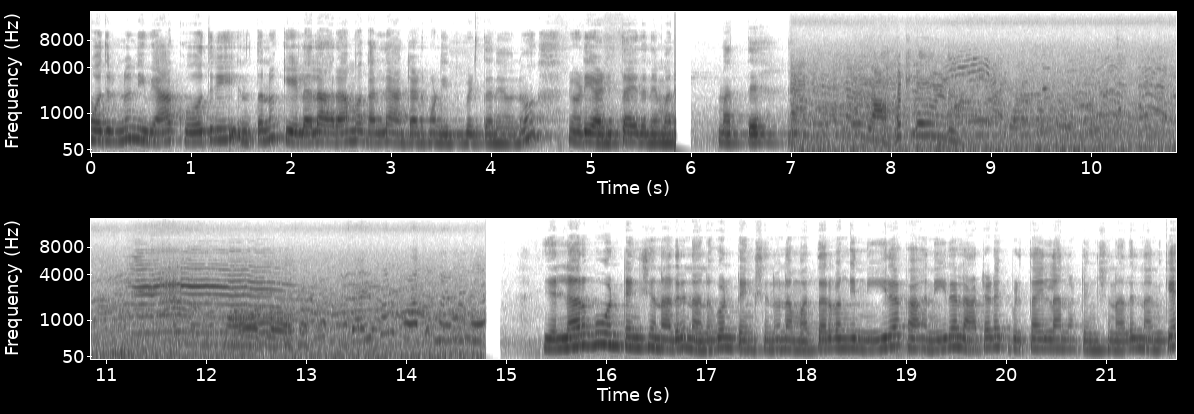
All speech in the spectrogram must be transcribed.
ಹೋದ್ರೂ ನೀವು ಯಾಕೆ ಹೋದ್ರಿ ಅಂತಲೂ ಕೇಳಲ್ಲ. ಆರಾಮಾಗಿ ಅಲ್ಲೇ ಆಟ ಆಡ್ಕೊಂಡು ಇದ್ಬಿಡ್ತಾನೆ ಅವನು. ನೋಡಿ ಅಳ್ತಾ ಇದ್ದಾನೆ ಮತ್ತೆ. ಎಲ್ಲರಿಗೂ ಒಂದು ಟೆನ್ಷನ್ ಆದರೆ ನನಗೊಂದು ಟೆನ್ಷನು ನಮ್ಮ ಅಥರ್ವಂಗೆ ನೀರ ಕಾ ನೀರಲ್ಲಿ ಆಟ ಬಿಡ್ತಾ ಇಲ್ಲ ಅನ್ನೋ ಟೆನ್ಷನ್ ಆದರೆ ನನಗೆ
